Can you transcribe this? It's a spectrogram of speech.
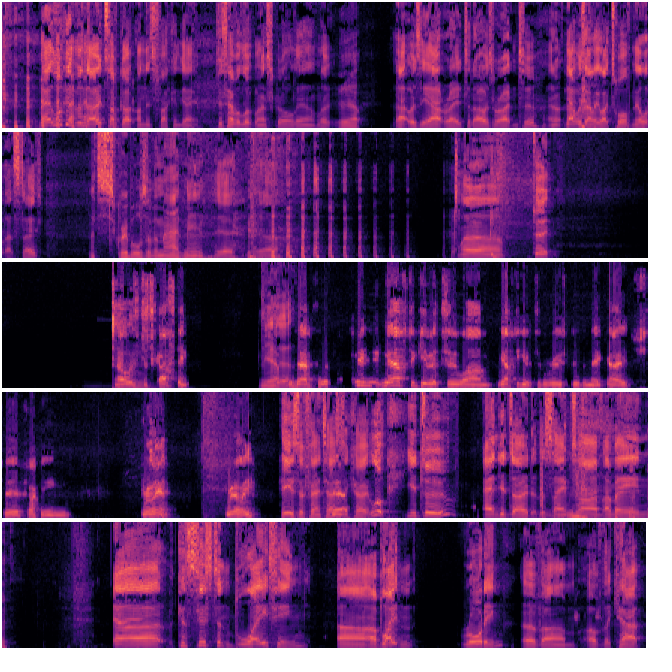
look at the notes I've got on this fucking game. Just have a look when I scroll down. Look, Yeah. That was the outrage that I was writing to. And that was only like 12 0 at that stage. That's scribbles of a madman. Yeah. Yeah. uh, dude. That was disgusting. Yeah. Yeah. It was absolutely. I mean, you- you have to give it to um, you have to give it to the Roosters and their coach. They're fucking brilliant, really. He's a fantastic coach. Look, you do and you don't at the same time. I mean, uh, consistent blating, uh, a blatant rorting of um, of the cap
